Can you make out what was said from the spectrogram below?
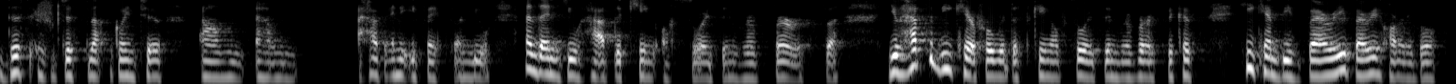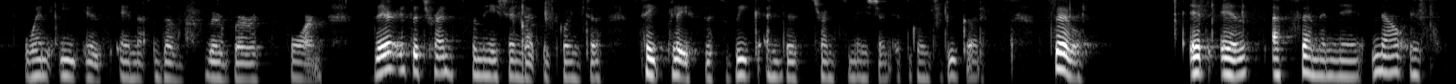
this is just not going to um, um, have any effect on you. And then you have the king of swords in reverse. You have to be careful with this king of swords in reverse because he can be very very horrible when he is in the reverse form. There is a transformation that is going to take place this week, and this transformation is going to be good. So, it is a feminine, now it's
